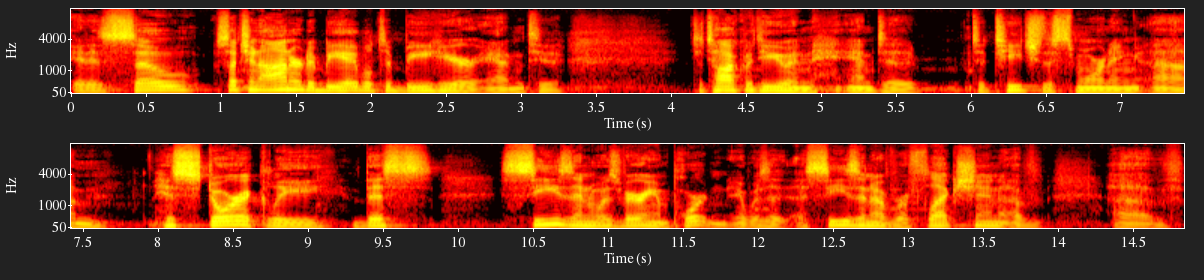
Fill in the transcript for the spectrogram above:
it is so such an honor to be able to be here and to to talk with you and and to to teach this morning. Um, historically, this season was very important. It was a, a season of reflection of of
